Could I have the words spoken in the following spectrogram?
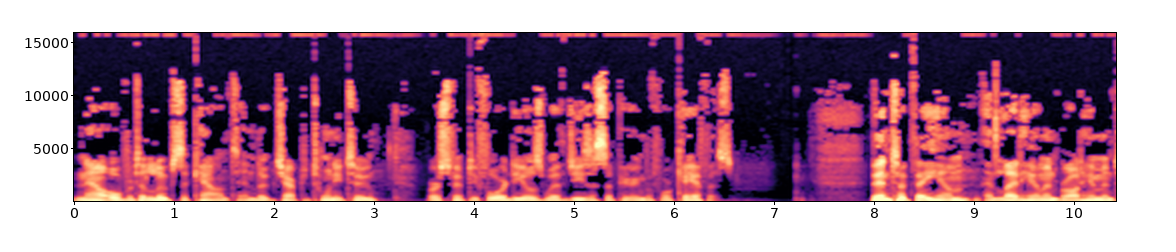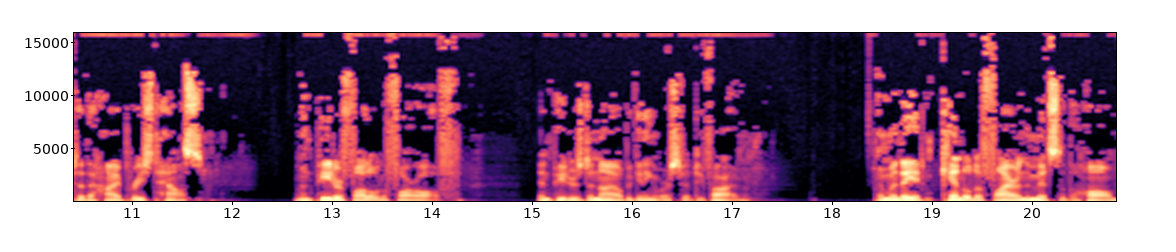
Now over to Luke's account, in Luke chapter 22, verse 54, deals with Jesus appearing before Caiaphas. Then took they him, and led him, and brought him into the high priest's house. And Peter followed afar off. Then Peter's denial, beginning of verse 55. And when they had kindled a fire in the midst of the hall,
